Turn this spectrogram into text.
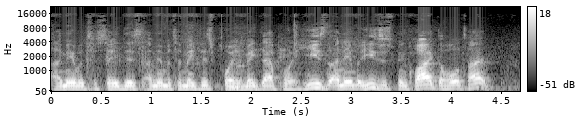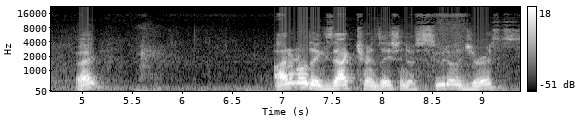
I'm able to say this. I'm able to make this point and make that point. He's unable. He's just been quiet the whole time, right? I don't know the exact translation of pseudo jurists.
